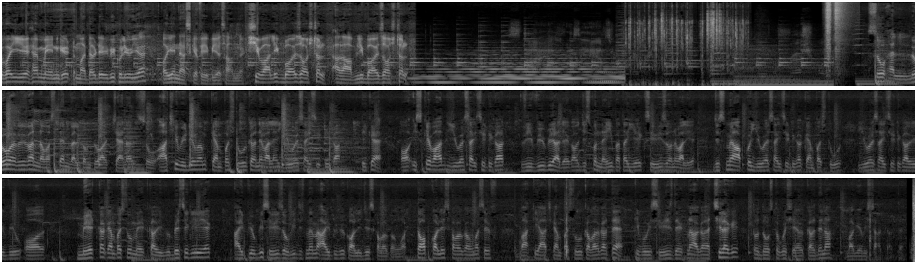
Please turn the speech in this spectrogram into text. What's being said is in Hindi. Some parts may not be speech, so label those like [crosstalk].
तो भाई ये है मेन गेट मदर डेयरी भी खुली हुई है और ये नेस कैफ़े भी है सामने। Shivalik boys hostel Aravali boys hostel so hello everyone नमस्ते and welcome to our channel so आज की वीडियो में हम कैंपस टूर करने वाले हैं U S I C T का, ठीक है? और इसके बाद U S I C T का रिव्यू भी आ जाएगा और जिसको नहीं पता ये एक सीरीज़ होने वाली है, जिसमें आपको U S I C T का campus tour U S I C T का रिव्यू और मेट का कैंपस टू मेट का रिव्यू बेसिकली एक आई पी यू की सीरीज़ होगी जिसमें मैं आई के कॉलेजेस कवर करूँगा. टॉप कॉलेज कवर करूँगा सिर्फ़. बाकी आज कैंपस टू कवर करते हैं कि पूरी सीरीज़ देखना अगर अच्छी लगे तो दोस्तों को शेयर कर देना. बाकी अभी स्टार्ट करते हैं.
